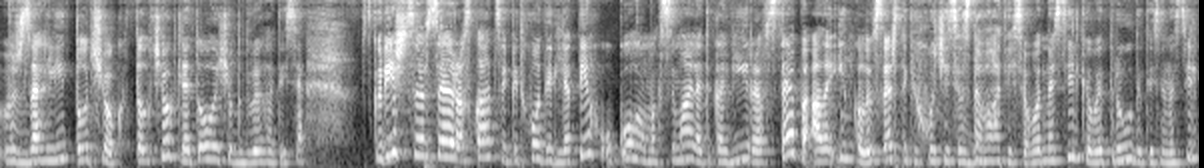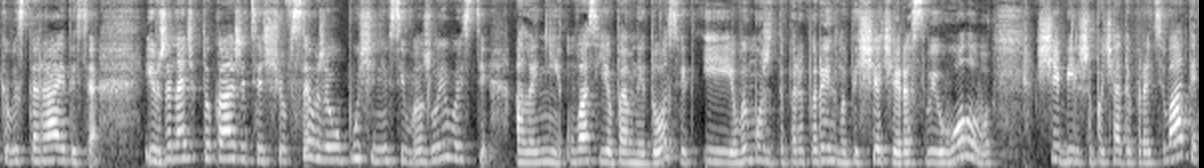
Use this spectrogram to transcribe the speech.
взагалі толчок. Толчок для того, щоб двигатися. Скоріше за все, розклад цей підходить для тих, у кого максимальна така віра в себе, але інколи все ж таки хочеться здаватися. От настільки ви трудитеся, настільки ви стараєтеся, і вже начебто кажеться, що все вже упущені всі можливості, але ні, у вас є певний досвід, і ви можете переперегнути ще через свою голову, ще більше почати працювати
